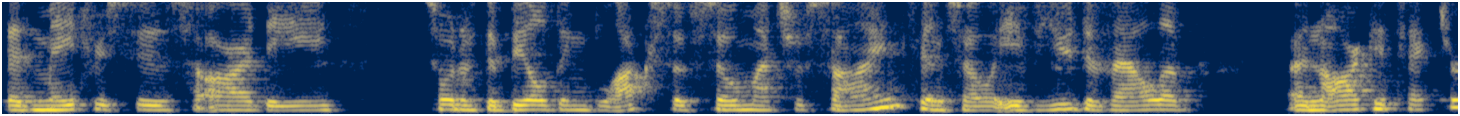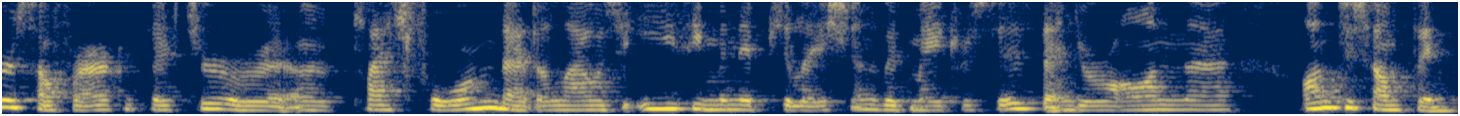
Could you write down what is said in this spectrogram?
that matrices are the sort of the building blocks of so much of science. And so if you develop an architecture, software architecture, or a, platform that allows easy manipulation with matrices, then you're on uh, onto something.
